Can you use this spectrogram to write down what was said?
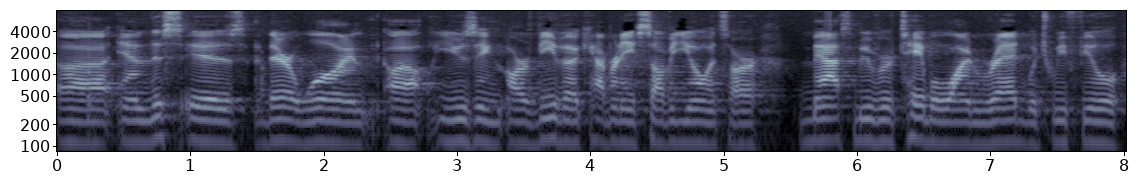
uh, and this is their wine uh, using our Viva Cabernet Sauvignon. It's our mass mover table wine red, which we feel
